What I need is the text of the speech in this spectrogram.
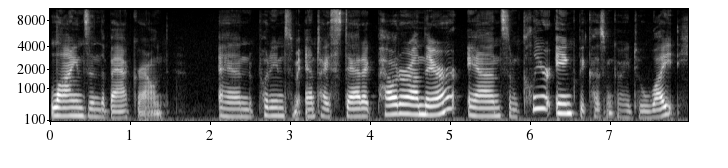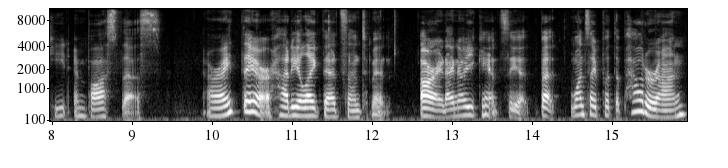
lines in the background and putting some anti-static powder on there and some clear ink because I'm going to white heat emboss this. All right there, how do you like that sentiment? All right, I know you can't see it, but once I put the powder on,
